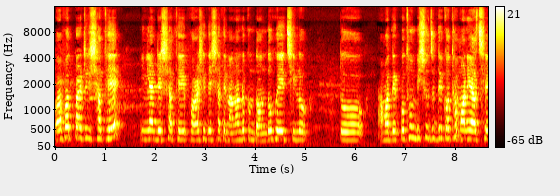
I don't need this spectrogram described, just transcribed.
ওয়াফত পার্টির সাথে, ইংল্যান্ডের সাথে, ফরাসিদের সাথে নানান রকম দ্বন্দ্ব হয়েছিল। তো আমাদের প্রথম বিশ্বযুদ্ধের কথা মনে আছে।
